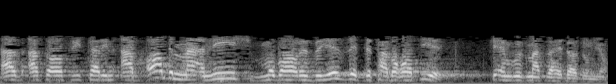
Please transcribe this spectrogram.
از اساسی ترین ابعاد معنیش مبارزه ضد طبقاتیه که امروز مطرحه در دنیا.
